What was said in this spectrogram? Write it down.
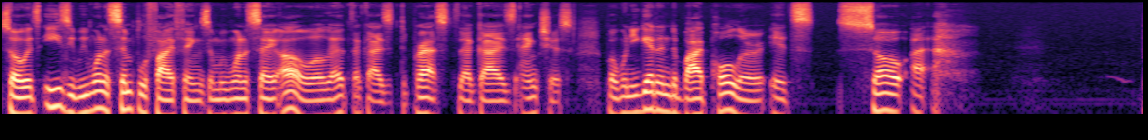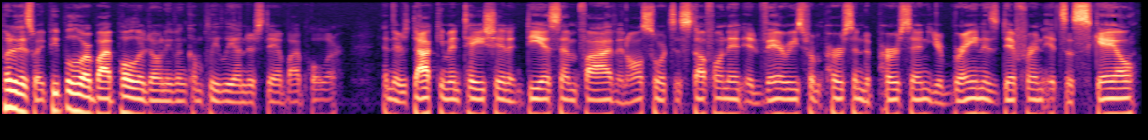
So it's easy. We want to simplify things and we want to say oh well that, that guy's depressed that guy's anxious. But when you get into bipolar it's so put it this way people who are bipolar don't even completely understand bipolar and there's documentation and DSM 5 and all sorts of stuff on it. It varies from person to person. Your brain is different. It's a scale.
